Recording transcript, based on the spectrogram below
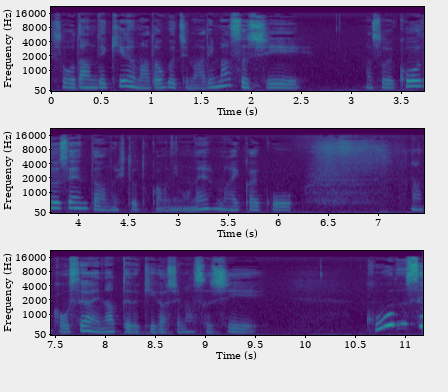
相談できる窓口もありますし、まあ、そういうコールセンターの人とかにもね毎回こうなんかお世話になってる気がしますしコールセ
